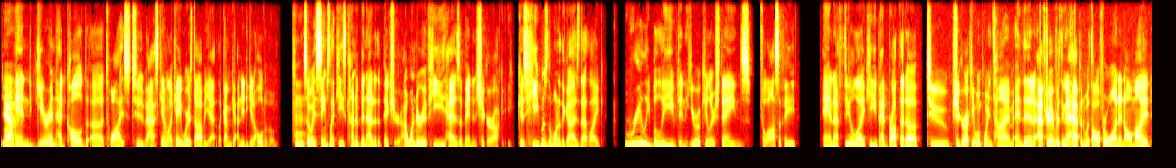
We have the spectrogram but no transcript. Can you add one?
Yeah. and Giran had called uh, twice to ask him like hey where's Dabi at like I'm, i need to get a hold of him Hmm. So it seems like he's kind of been out of the picture. I wonder if he has abandoned Shigaraki because he was the one of the guys that like really believed in Hero Killer Stain's philosophy. And I feel like he had brought that up to Shigaraki at one point in time. And then after everything that happened with All for One and All Might,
